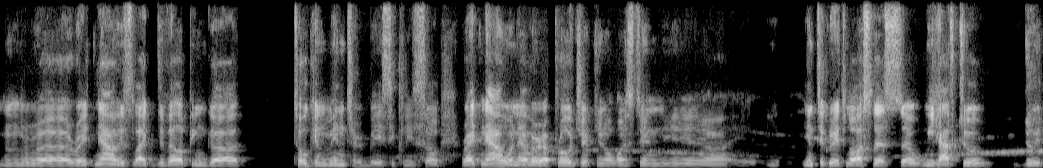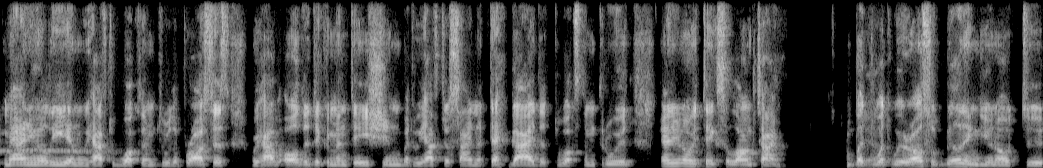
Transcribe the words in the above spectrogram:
mm, uh, right now is like developing uh, token minter basically. So right now whenever a project you know wants to uh, integrate lossless uh, we have to do it manually and we have to walk them through the process. We have all the documentation but we have to assign a tech guy that walks them through it. And you know it takes a long time. But yeah. what we're also building you know to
